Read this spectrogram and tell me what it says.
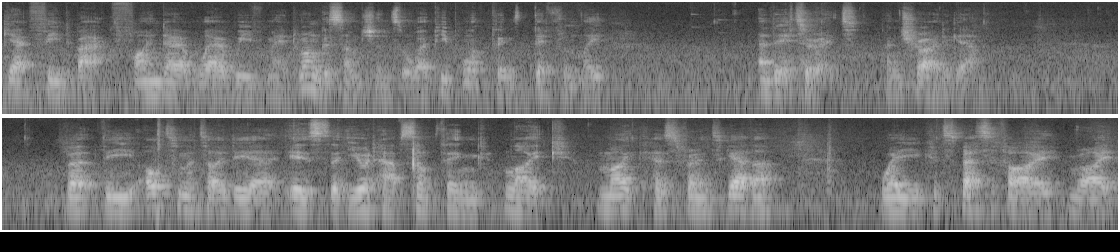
get feedback, find out where we've made wrong assumptions or where people want things differently, and iterate and try it again. But the ultimate idea is that you would have something like Mike has thrown together, where you could specify, right,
